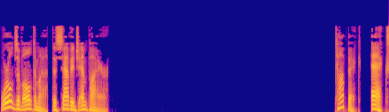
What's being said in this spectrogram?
Worlds of Ultima, The Savage Empire. X.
